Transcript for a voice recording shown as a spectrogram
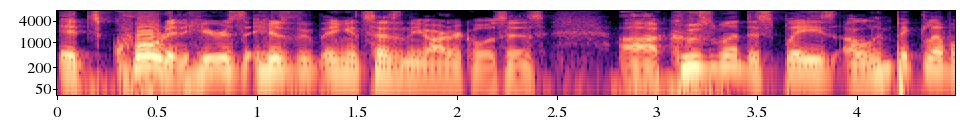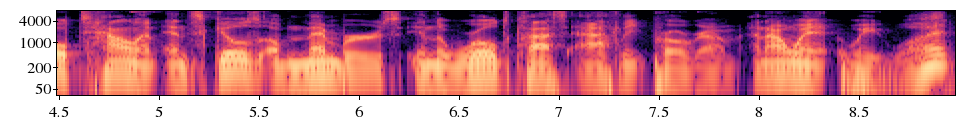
it's quoted. Here's here's the thing it says in the article. It says uh, Kuzma displays Olympic level talent and skills of members in the world class athlete program, and I went, wait, what?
